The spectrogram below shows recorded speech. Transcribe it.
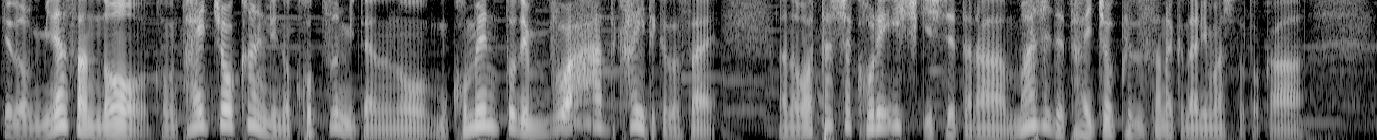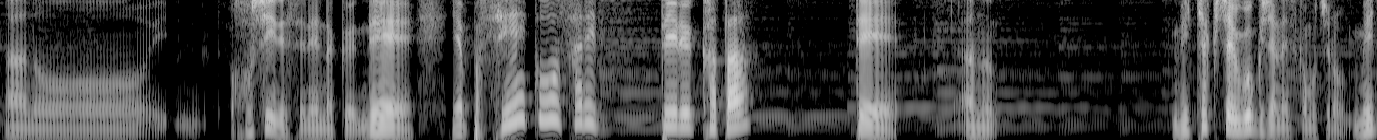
けど皆さんのこの体調管理のコツみたいなのをもうコメントでブワーって書いてください。あの私はこれ意識してたらマジで体調崩さなくなりましたとかあのー、欲しいです連絡。でやっぱ成功されてる方ってあのめちゃくちゃ動くじゃないですかもちろん。めっ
